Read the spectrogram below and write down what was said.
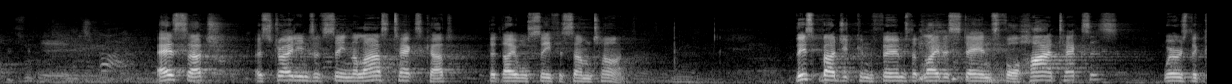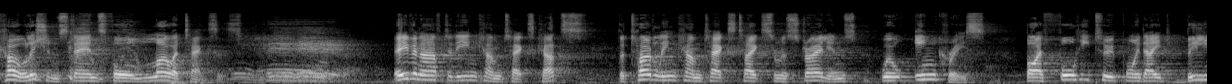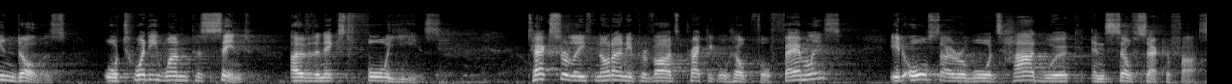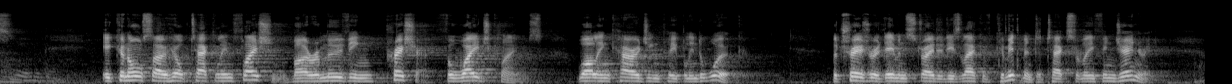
As such, Australians have seen the last tax cut that they will see for some time. This budget confirms that Labor stands for higher taxes, whereas the coalition stands for lower taxes. Even after the income tax cuts, the total income tax takes from Australians will increase by $42.8 billion or 21 per cent over the next four years. Tax relief not only provides practical help for families, it also rewards hard work and self-sacrifice. It can also help tackle inflation by removing pressure for wage claims while encouraging people into work. The Treasurer demonstrated his lack of commitment to tax relief in January,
